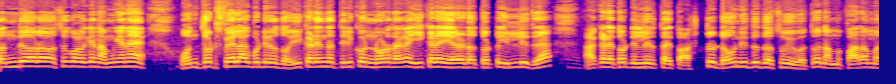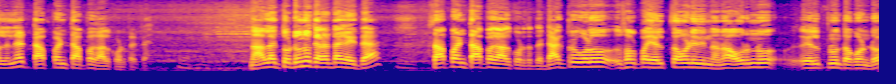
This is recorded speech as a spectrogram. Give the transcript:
ತಂದೆಯವರ ಹಸುಗಳಿಗೆ ನಮಗೇನೆ ಒಂದು ತೊಟ್ಟು ಫೇಲ್ ಆಗಿಬಿಟ್ಟಿರೋದು. ಈ ಕಡೆಯಿಂದ ತಿರ್ಕೊಂಡು ನೋಡಿದಾಗ ಈ ಕಡೆ ಎರಡು ತೊಟ್ಟು ಇಲ್ಲಿದ್ರೆ ಆ ಕಡೆ ತೊಟ್ಟು ಇಲ್ಲಿರ್ತಾ ಇತ್ತು. ಅಷ್ಟು ಡೌನ್ ಇದ್ದದ್ದು ಹಸು ಇವತ್ತು ನಮ್ಮ ಫಾರಮಲ್ಲೇ ಟಾಪ್ ಆ್ಯಂಡ್ ಟಾಪಾಗಿ ಹಾಲು ಕೊಡ್ತೈತೆ. ನಾಲ್ಕು ತೊಟ್ಟು ಕರೆಕ್ಟಾಗಿ ಐತೆ ಟಾಪ್ ಆ್ಯಂಡ್ ಟಾಪಾಗಿ ಹಾಲು ಕೊಡ್ತದೆ. ಡಾಕ್ಟ್ರುಗಳು ಸ್ವಲ್ಪ ಹೆಲ್ಪ್ ತೊಗೊಂಡಿದ್ದೀನಿ ನಾನು. ಅವ್ರನ್ನೂ ಎಲ್ಪ್ನು ತೊಗೊಂಡು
